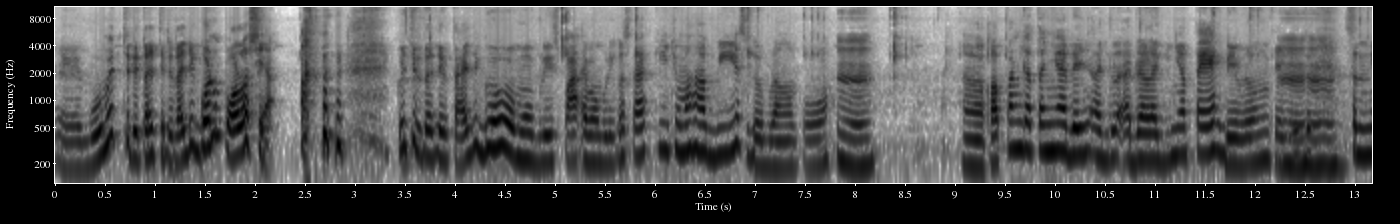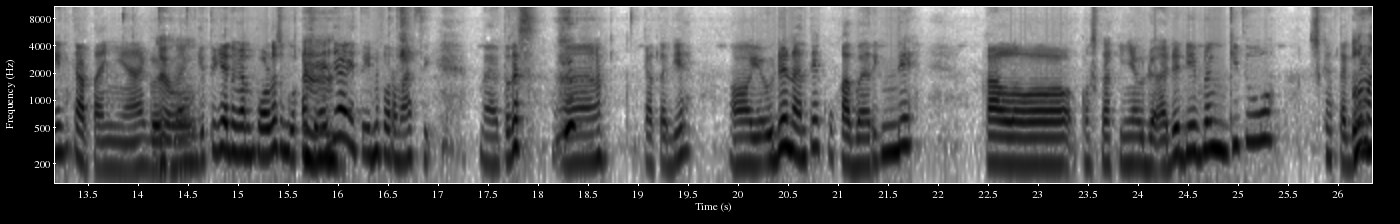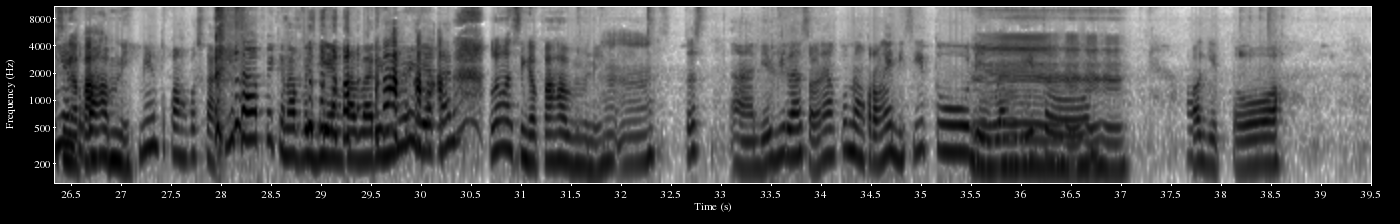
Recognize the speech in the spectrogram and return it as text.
Eh gue mah cerita-cerita aja gue kan polos ya. Gue cerita-cerita aja gue mau beli spa eh mau beli kaos kaki cuma habis gue bilang tuh Hmm. "Eh, kapan katanya ada, ada ada laginya teh? Dia bilang kayak gitu. Mhm. Senin katanya. Gue Oh. bilang gitu ya dengan polos. Gue kasih aja itu informasi. Nah terus eh, kata dia oh ya udah nanti aku kabarin deh. Kalau kos kakinya udah ada dia bilang gitu. Terus kata gue Lu masih "Ini yang nggak paham nih? ini tukang kos kaki siapa kenapa dia yang kabarin gue ya kan? Lo masih nggak paham nih. Mm-mm. terus nah, dia bilang soalnya aku nongkrongnya di situ. Dia bilang gitu. Hmm. oh gitu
